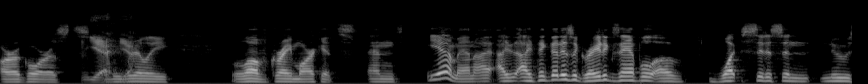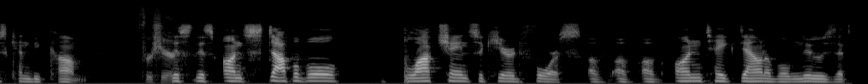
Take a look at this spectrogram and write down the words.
are agorists. Yeah, we yeah. really love gray markets, and yeah, man, I, I I think that is a great example of what citizen news can become. For sure. This this unstoppable blockchain secured force of, of, of untakedownable news that's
